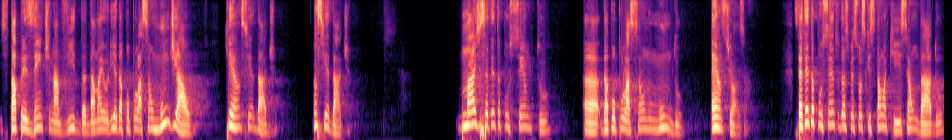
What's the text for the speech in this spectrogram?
está presente na vida da maioria da população mundial, que é a ansiedade. Ansiedade. Mais de 70% ah, da população no mundo é ansiosa. 70% das pessoas que estão aqui, isso é um dado,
